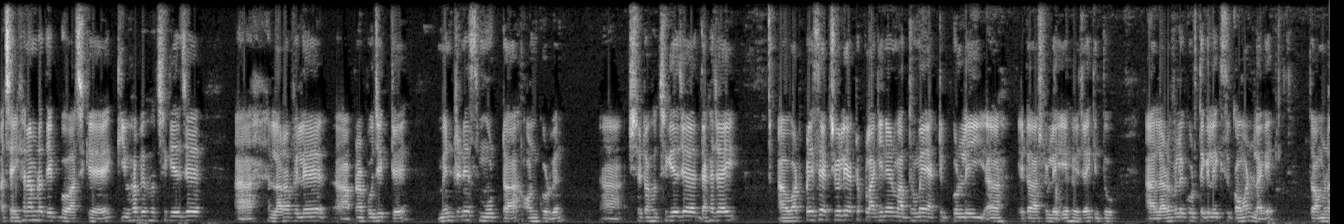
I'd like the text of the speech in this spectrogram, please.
আচ্ছা এখানে আমরা দেখব আজকে কীভাবে হচ্ছে গিয়ে যে লারাভেলে আপনার প্রজেক্টে মেনটেনেন্স মোডটা অন করবেন। সেটা হচ্ছে গিয়ে যে, দেখা যায় ওয়ার্ডপ্রেসে অ্যাকচুয়ালি একটা প্লাগইনের মাধ্যমে অ্যাক্টিভ করলেই এটা আসলে এ হয়ে যায়। কিন্তু লারাভেলে করতে গেলে কিছু কমান্ড লাগে। তো আমরা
